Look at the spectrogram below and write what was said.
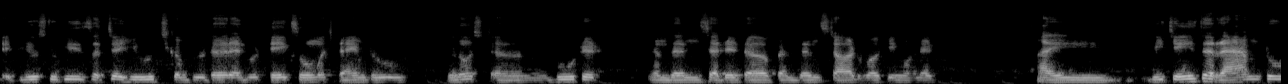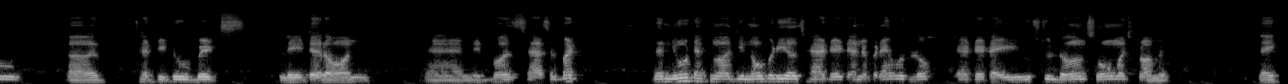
it used to be such a huge computer and would take so much time to, you know, uh, boot it and then set it up and then start working on it I we changed the RAM to uh, 32 bits later on, and it was hassle. But the new technology, nobody else had it, and when I would look at it, I used to learn so much from it, like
